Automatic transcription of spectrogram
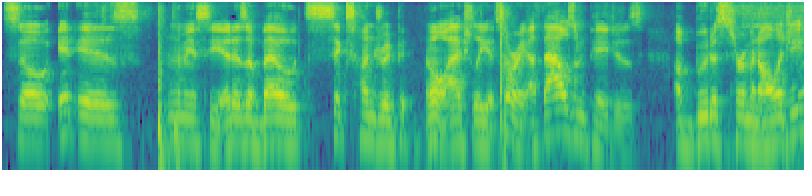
So it is. Let me see. It is about six hundred. Oh, actually, sorry, a thousand pages of Buddhist terminology,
